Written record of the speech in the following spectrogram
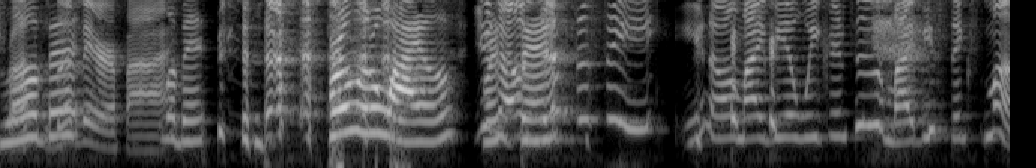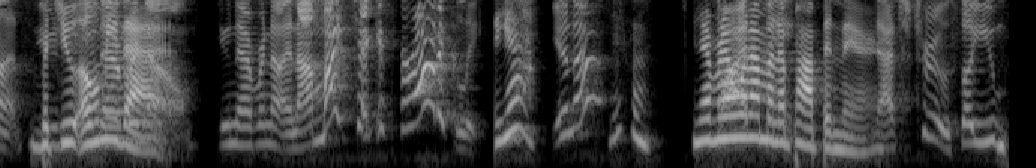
a little trust bit, but verify. Just a little bit. For a little while. you know, just to see. You know, it might be a week or two, it might be six months. But you owe me that. Know. You never know. And I might check it sporadically, yeah. you know? Yeah. You never So know when I I'm going to pop in there. That's true. So you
